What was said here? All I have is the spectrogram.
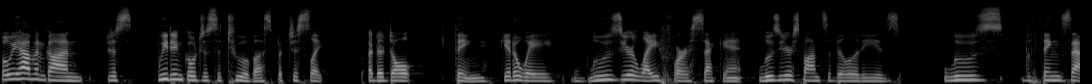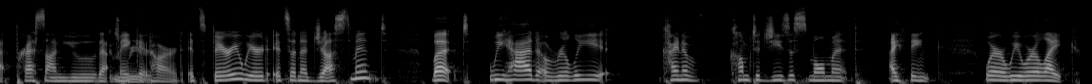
But we haven't gone just we didn't go just the two of us, but just like an adult thing. Get away, lose your life for a second, lose your responsibilities, lose the things that press on you that It's make it hard. It's very weird. It's an adjustment, but we had a really kind of come to Jesus moment, I think, where we were like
